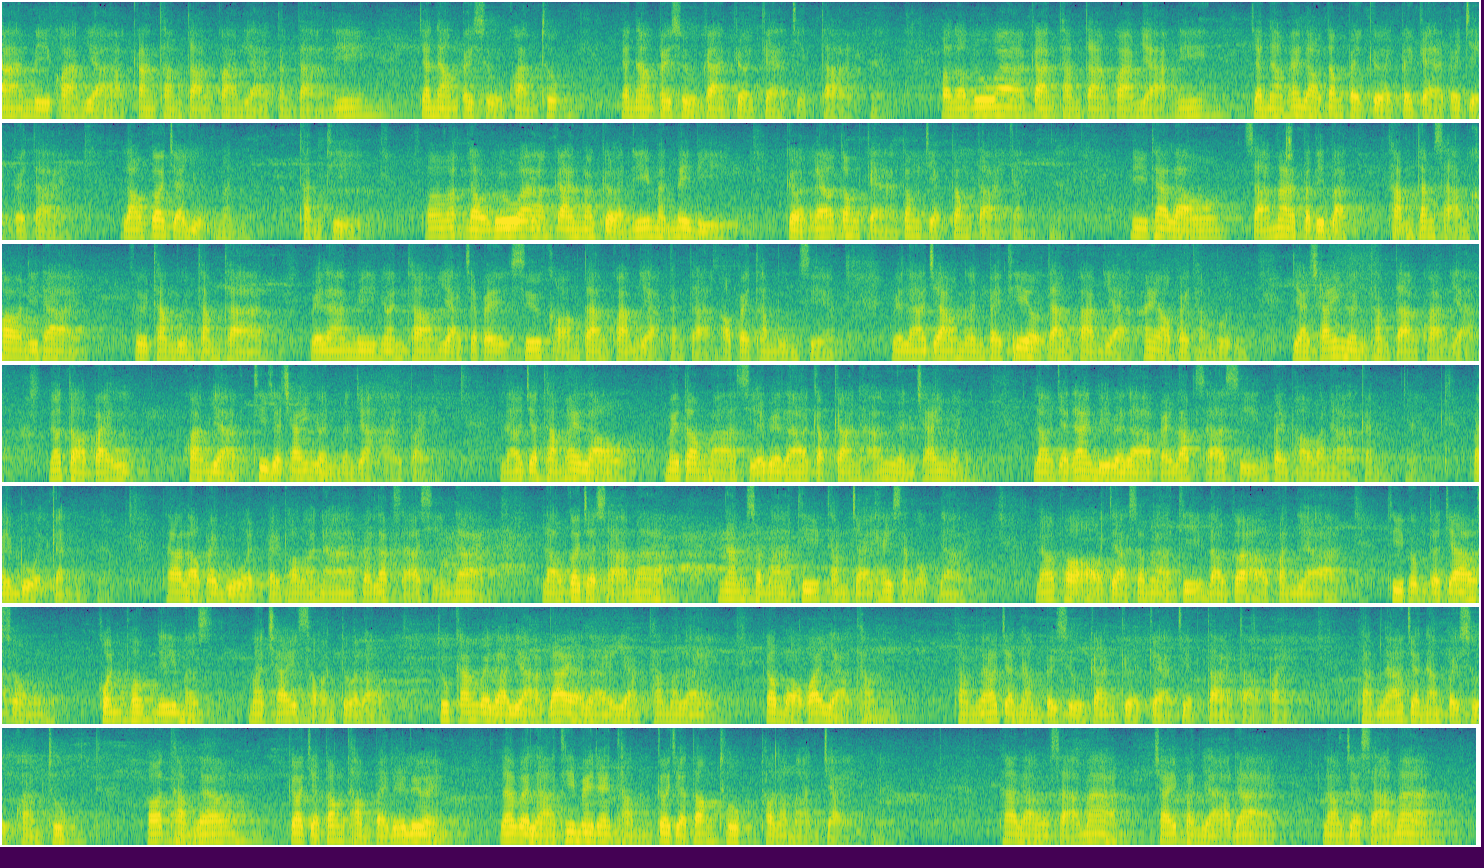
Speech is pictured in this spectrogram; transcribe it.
การมีความอยากการทำตามความอยากต่างๆ นี้ จะนำไปสู่ความทุกข์จะนำไปสู่การเกิดแก่เจ็บตาย พอเรารู้ว่าการทำตามความอยากนี้ จะนำให้เราต้องไปเกิดไปแก่ไปเจ็บไปตาย เราก็จะหยุดมันทันที เพราะเรารู้ว่าการมาเกิดนี้มันไม่ดี เกิดแล้วต้องแก่ต้องเจ็บต้องตายกัน นี่ถ้าเราสามารถปฏิบัติทำทั้งสามข้อนี้ได้ คือทำบุญทำทาน เวลามีเงินทองอยากจะไปซื้อของตามความอยากต่างๆ เอาไปทำบุญเสีย เวลาจะเอาเงินไปเที่ยวตามความอยากให้เอาไปทำบุญ อย่าใช้เงินทำตามความอยาก แล้วต่อไปความอยากที่จะใช้เงินมันจะหายไป แล้วจะทำให้เราไม่ต้องมาเสียเวลากับการหาเงินใช้เงิน เราจะได้มีเวลาไปรักษาศีลไปภาวนากัน ไปบวชกัน ถ้าเราไปบวชไปภาวนาไปรักษาศีลได้ เราก็จะสามารถ นั่งสมาธิทำใจให้สงบได้ แล้วพอออกจากสมาธิเราก็เอาปัญญาที่พระพุทธเจ้าทรงค้นพบนี้มามาใช้สอนตัวเรา ทุกครั้งเวลาอยากได้อะไร อยากทำอะไร ก็บอกว่าอย่าทำทำแล้วจะนำไปสู่การเกิดแก่เจ็บตายต่อไปทำแล้วจะนำไปสู่ความทุกข์ เพราะทำแล้วก็จะต้องทำไปเรื่อยๆ และเวลาที่ไม่ได้ทำก็จะต้องทุกข์ทรมานใจ ถ้าเราสามารถใช้ปัญญาได้ เราจะสามารถ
